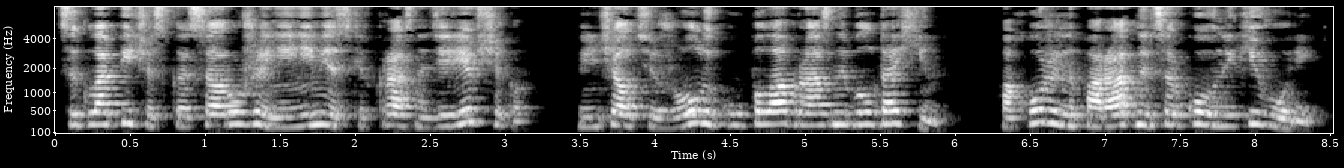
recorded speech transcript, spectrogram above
Циклопическое сооружение немецких краснодеревщиков венчал тяжелый куполообразный балдахин, похожий на парадный церковный киворий.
